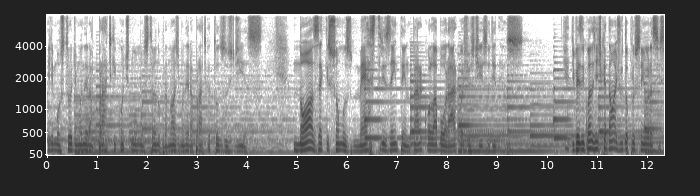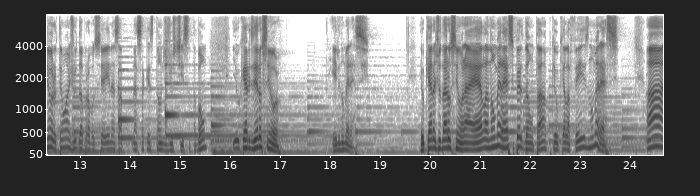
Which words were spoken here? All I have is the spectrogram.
Ele mostrou de maneira prática e continua mostrando para nós de maneira prática todos os dias. Nós é que somos mestres em tentar colaborar com a justiça de Deus. De vez em quando a gente quer dar uma ajuda para o Senhor assim: Senhor, eu tenho uma ajuda para você aí nessa, nessa questão de justiça, tá bom? E eu quero dizer ao Senhor: Ele não merece. Eu quero ajudar o Senhor. Ah, ela não merece perdão, tá? Porque o que ela fez não merece. Ah,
